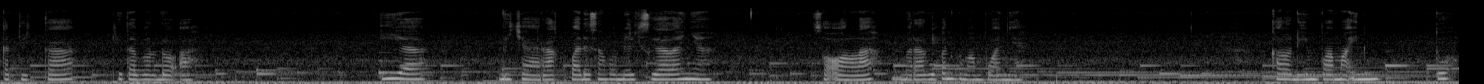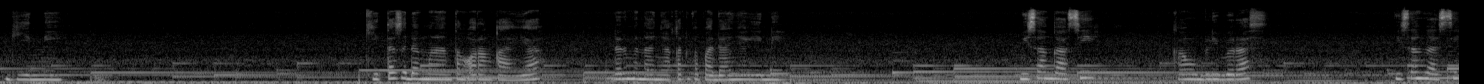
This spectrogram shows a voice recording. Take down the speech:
ketika kita berdoa. Iya, bicara kepada sang pemilik segalanya, seolah meragukan kemampuannya kalau diimpamain tuh gini kita sedang menantang orang kaya dan menanyakan kepadanya gini bisa nggak sih kamu beli beras bisa nggak sih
